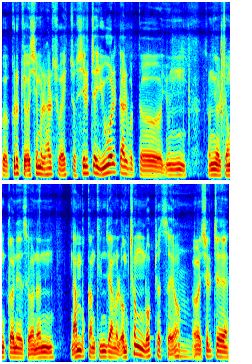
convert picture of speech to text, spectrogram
그, 그렇게 의심을 할 수가 있죠. 실제 6월 달부터 윤석열 정권에서는 남북 간 긴장을 엄청 높였어요. 어, 실제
